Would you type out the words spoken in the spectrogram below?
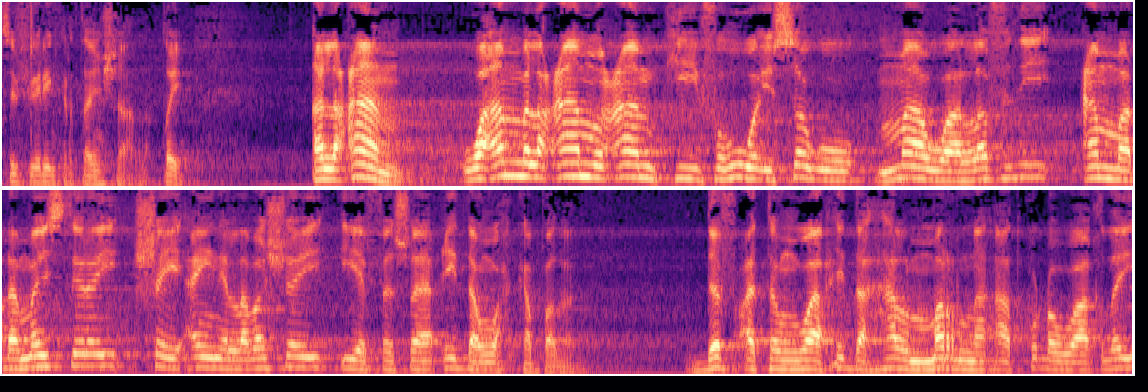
si fiirin kartaa in sha allah ayb alcaam wa ama alcaamu caamkii fa huwa isagu maa waa lafdi cama dhammaystiray shay ayni laba shay iyo fasaacidan wax ka badan dafcatan waaxida hal marna aad ku dhawaaqday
